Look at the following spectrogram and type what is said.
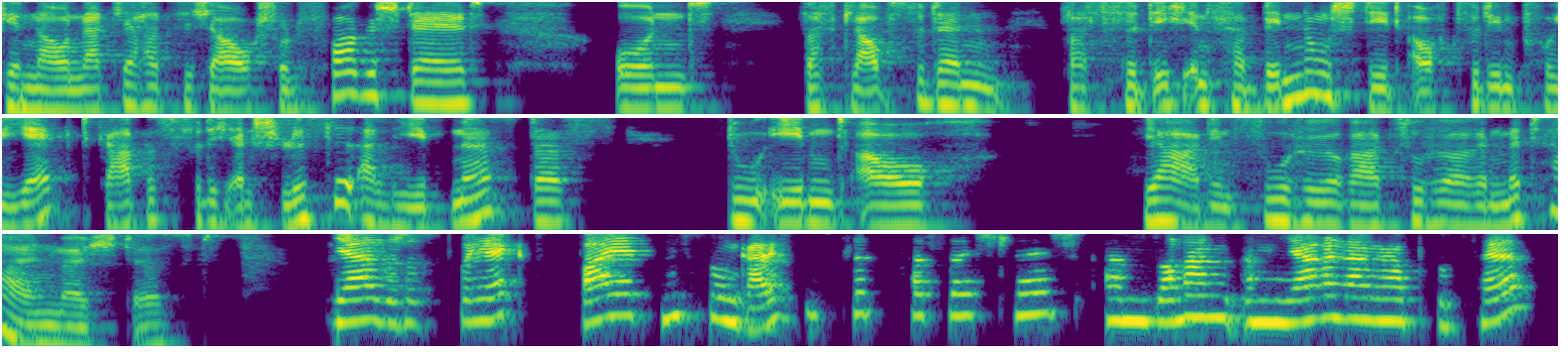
Genau, Nadja hat sich ja auch schon vorgestellt und was glaubst du denn, was für dich in Verbindung steht auch zu dem Projekt? Gab es für dich ein Schlüsselerlebnis, das du eben auch ja, den Zuhörer, Zuhörerinnen mitteilen möchtest? Ja, also das Projekt war jetzt nicht so ein Geistesblitz tatsächlich, ähm, sondern ein jahrelanger Prozess,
